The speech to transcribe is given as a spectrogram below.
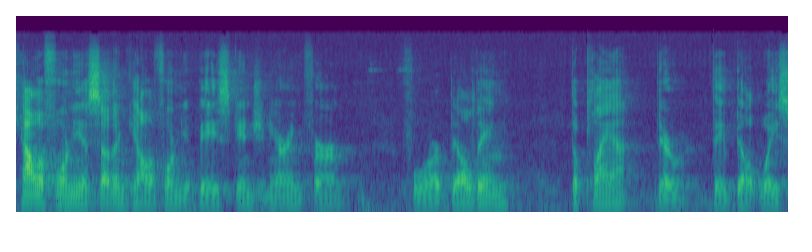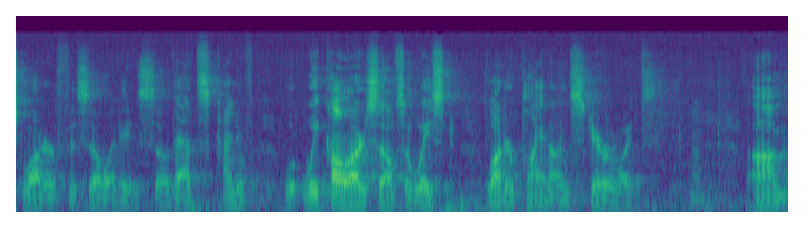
California, Southern California based engineering firm for building the plant. They're they've built wastewater facilities, so that's kind of, w- we call ourselves a wastewater plant on steroids. Um,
